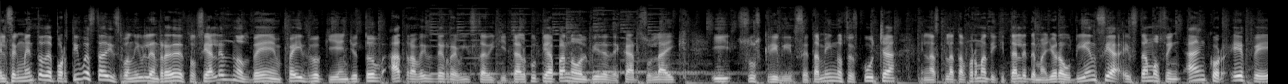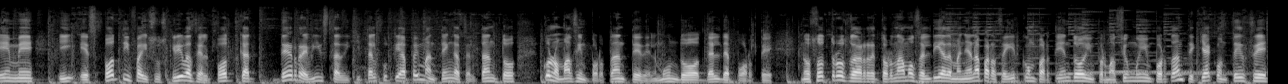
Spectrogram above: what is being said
El segmento deportivo está disponible en redes sociales, nos ve en Facebook y en YouTube a través de Revista Digital Jutiapa. No olvide dejar su like y suscribirse. También nos escucha en las plataformas digitales de mayor audiencia. Estamos en Anchor FM y Spotify. Suscríbase al podcast de Revista Digital Jutiapa y manténgase al tanto con lo más importante del mundo del deporte. Nosotros retornamos el día de mañana para seguir compartiendo información muy importante que acontece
